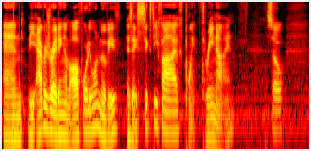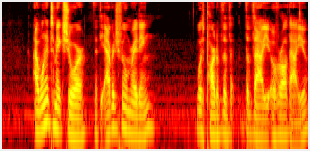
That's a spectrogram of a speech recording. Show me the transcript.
And the average rating of all 41 movies is a 65.39. So I wanted to make sure that the average film rating was part of the, the value, overall value.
